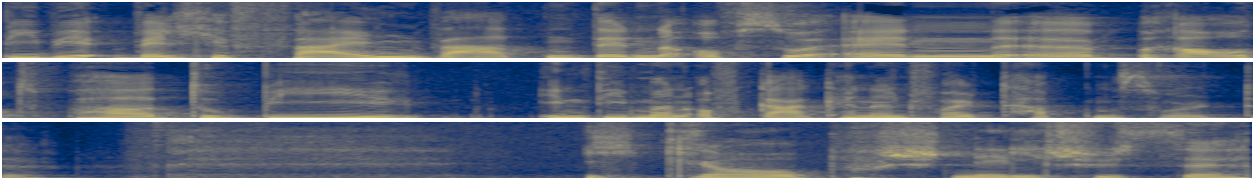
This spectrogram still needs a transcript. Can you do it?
Bibi, welche Fallen warten denn auf so ein äh, Brautpaar to be, in die man auf gar keinen Fall tappen sollte? Ich glaube, Schnellschüsse.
